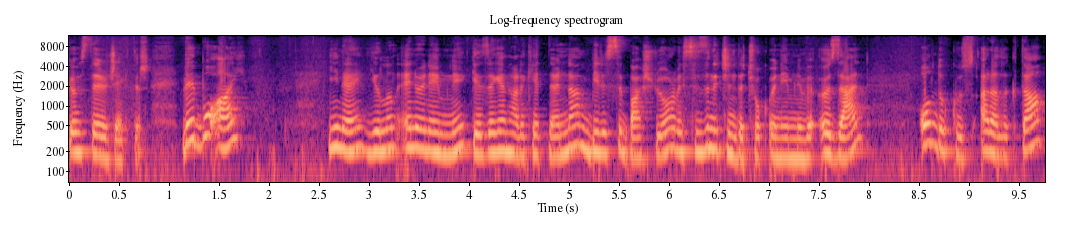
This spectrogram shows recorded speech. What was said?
gösterecektir. Ve bu ay yine yılın en önemli gezegen hareketlerinden birisi başlıyor ve sizin için de çok önemli ve özel. 19 Aralık'ta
